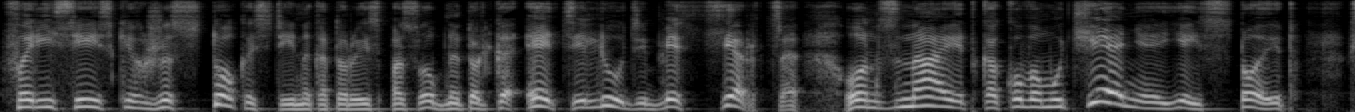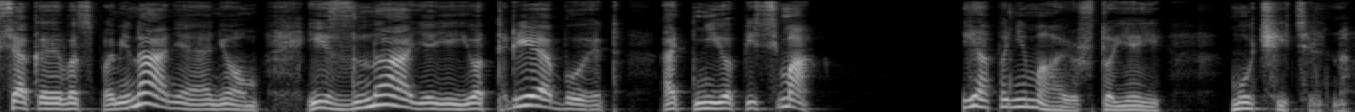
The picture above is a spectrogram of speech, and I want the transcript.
фарисейских жестокостей, на которые способны только эти люди без сердца. Он знает, какого мучения ей стоит всякое воспоминание о нем, и, зная ее, требует от нее письма. Я понимаю, что ей мучительно,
